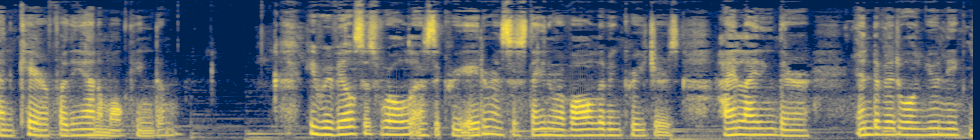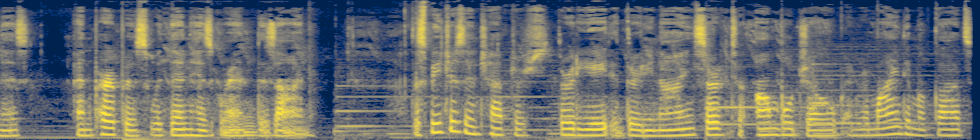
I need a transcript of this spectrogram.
and care for the animal kingdom. He reveals his role as the creator and sustainer of all living creatures, highlighting their individual uniqueness and purpose within his grand design. The speeches in chapters 38 and 39 serve to humble Job and remind him of God's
